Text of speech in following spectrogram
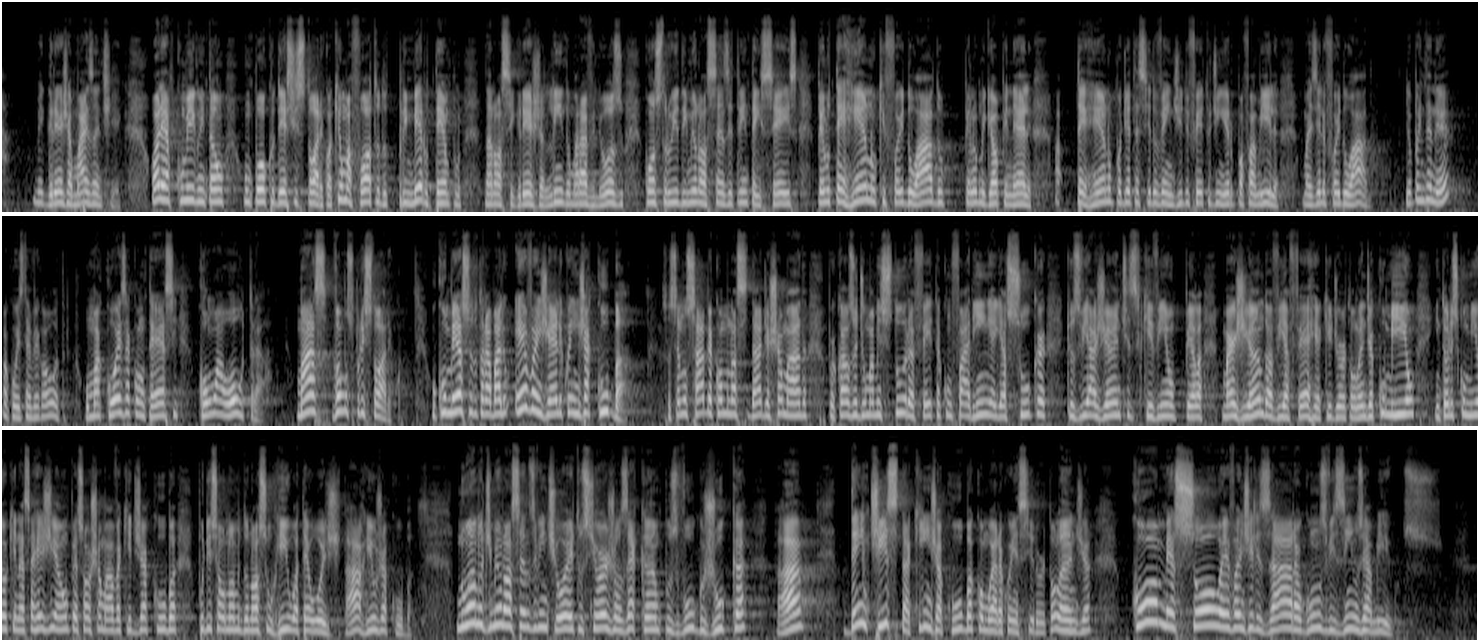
uma igreja mais antiga. Olha comigo, então, um pouco desse histórico. Aqui uma foto do primeiro templo da nossa igreja, lindo, maravilhoso, construído em 1936, pelo terreno que foi doado pelo Miguel Pinelli. O terreno podia ter sido vendido e feito dinheiro para a família, mas ele foi doado. Deu para entender? Uma coisa tem a ver com a outra. Uma coisa acontece com a outra. Mas vamos para o histórico. O começo do trabalho evangélico é em Jacuba. Se você não sabe, é como nossa cidade é chamada, por causa de uma mistura feita com farinha e açúcar que os viajantes que vinham pela margeando a via férrea aqui de Hortolândia comiam. Então eles comiam aqui nessa região, o pessoal chamava aqui de Jacuba, por isso é o nome do nosso rio até hoje, tá? Rio Jacuba. No ano de 1928, o senhor José Campos, vulgo Juca, tá? dentista aqui em Jacuba, como era conhecido Hortolândia, começou a evangelizar alguns vizinhos e amigos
